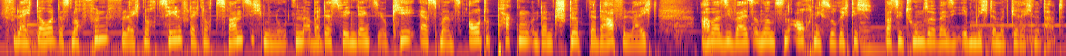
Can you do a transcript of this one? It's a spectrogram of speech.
vielleicht dauert das noch fünf, vielleicht noch zehn, vielleicht noch 20 Minuten, aber deswegen denkt sie, okay, erstmal ins Auto packen und dann stirbt er da vielleicht. Aber sie weiß ansonsten auch nicht so richtig, was sie tun soll, weil sie eben nicht damit gerechnet hat.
